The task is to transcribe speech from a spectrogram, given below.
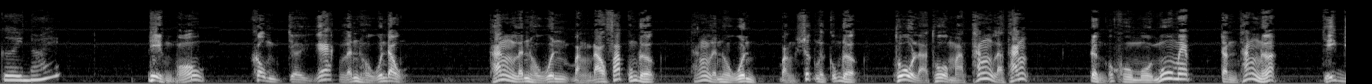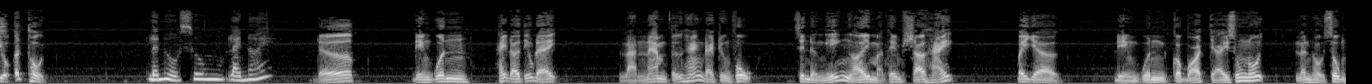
cười nói điền mổ không chơi gác lệnh hồ huynh đâu. Thắng lệnh hồ huynh bằng đao pháp cũng được thắng lệnh hồ huynh bằng sức lực cũng được. Thua là thua mà thắng là thắng. Đừng có khù mùi múa mép tranh thắng nữa. Chỉ vô ích thôi. Lệnh hồ sung lại nói được. Điền huynh hãy đợi tiểu đệ. Là nam tử hán đại trường phu. Xin đừng nghĩ ngợi mà thêm sợ hãi. Bây giờ điền huynh có bỏ chạy xuống núi. Lệnh hồ sung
